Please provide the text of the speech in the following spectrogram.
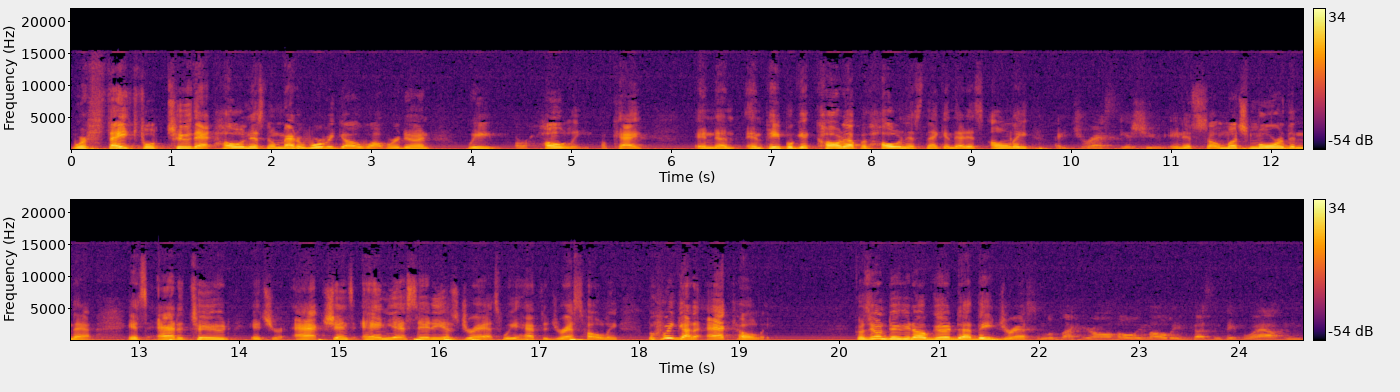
we're faithful to that holiness no matter where we go, what we're doing. We are holy, okay? And, and people get caught up with holiness thinking that it's only a dress issue. And it's so much more than that. It's attitude, it's your actions, and yes, it is dress. We have to dress holy, but we got to act holy. Because it don't do you no good to be dressed and look like you're all holy moly and cussing people out and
